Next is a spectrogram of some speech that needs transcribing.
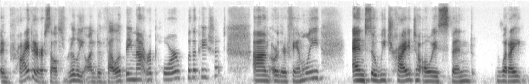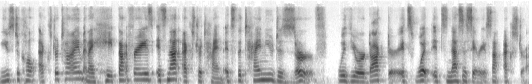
and prided ourselves really on developing that rapport with a patient um, or their family. And so we tried to always spend what I used to call extra time. And I hate that phrase. It's not extra time, it's the time you deserve with your doctor. It's what it's necessary, it's not extra.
